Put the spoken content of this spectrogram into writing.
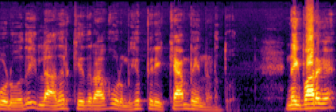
போடுவது இல்லை அதற்கு எதிராக ஒரு மிகப்பெரிய கேம்பெயின் நடத்துவது. இன்னைக்கு பாருங்கள்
